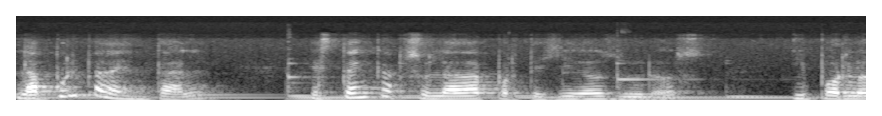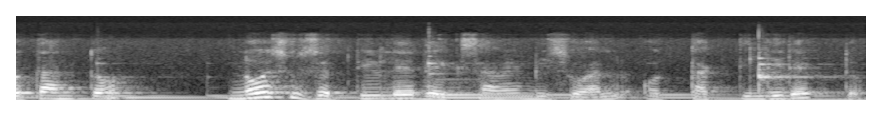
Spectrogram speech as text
La pulpa dental está encapsulada por tejidos duros y por lo tanto no es susceptible de examen visual o táctil directo,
